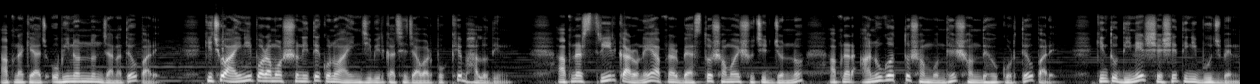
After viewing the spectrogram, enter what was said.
আপনাকে আজ অভিনন্দন জানাতেও পারে। কিছু আইনি পরামর্শ নিতে কোনো আইনজীবীর কাছে যাওয়ার পক্ষে ভালো দিন। আপনার স্ত্রীর কারণে আপনার ব্যস্ত সময়সূচির জন্য আপনার আনুগত্য সম্বন্ধে সন্দেহ করতেও পারে। কিন্তু দিনের শেষে তিনি বুঝবেন,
